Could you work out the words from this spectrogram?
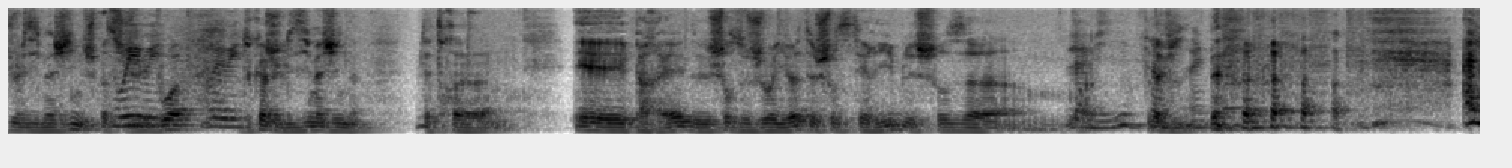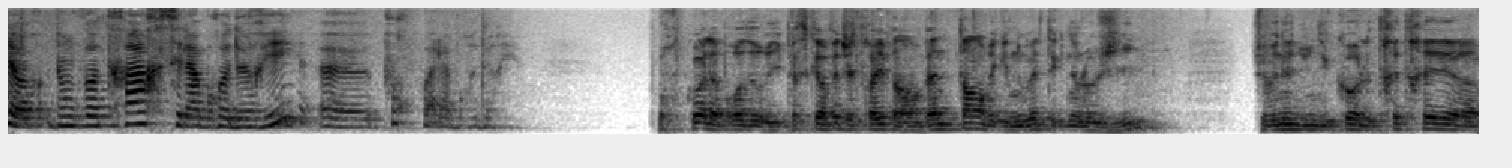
je les imagine, je ne sais pas si Oui, je oui, les vois. oui, oui. En tout cas, je les imagine. Peut-être. euh, et pareil, des choses joyeuses, des choses terribles, des choses. euh, La voilà. vie. La vie. Alors, donc votre art, c'est la broderie. Euh, pourquoi la broderie? Pourquoi la broderie? Parce qu'en fait, j'ai travaillé pendant 20 ans avec une nouvelle technologie. Je venais d'une école très, très. euh,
